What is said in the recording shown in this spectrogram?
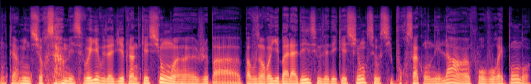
on termine sur ça, mais vous voyez, vous aviez plein de questions. je ne vais pas, pas vous envoyer balader si vous avez des questions. C'est aussi pour ça qu'on est là, pour vous répondre.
